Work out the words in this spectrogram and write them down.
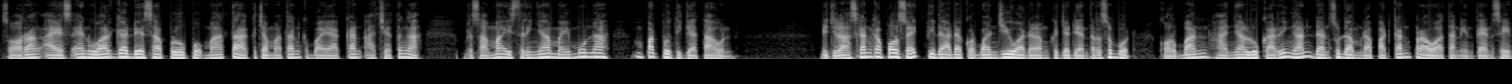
seorang ASN warga desa Pelupuk Mata, Kecamatan Kebayakan, Aceh Tengah, bersama istrinya Maimunah, 43 tahun. Dijelaskan Kapolsek tidak ada korban jiwa dalam kejadian tersebut. Korban hanya luka ringan dan sudah mendapatkan perawatan intensif.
